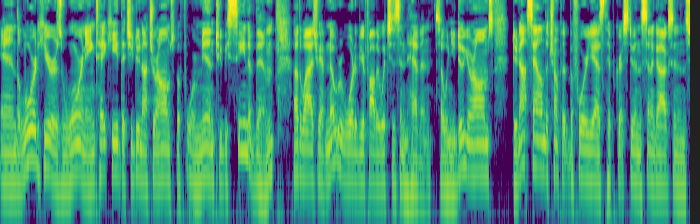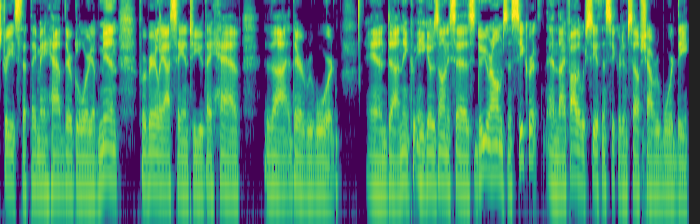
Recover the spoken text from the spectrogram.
And the Lord here is warning, take heed that you do not your alms before men to be seen of them. Otherwise you have no reward of your Father which is in heaven. So when you do your alms, do not sound the trumpet before you as the hypocrites do in the synagogues and in the streets that they may have their glory of men. For verily I say unto you, they have the, their reward. And, uh, and then he goes on, he says, Do your alms in secret, and thy Father which seeth in secret himself shall reward thee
